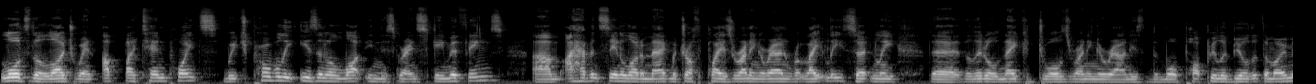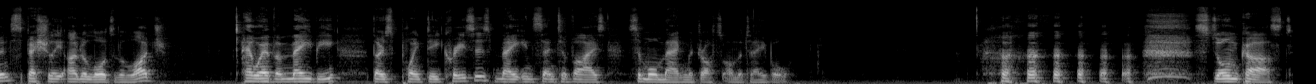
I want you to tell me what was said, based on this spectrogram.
Lords of the Lodge went up by 10 points, which probably isn't a lot in this grand scheme of things. Um, I haven't seen a lot of Magmadroth players running around lately. Certainly, the, the little naked dwarves running around is the more popular build at the moment, especially under Lords of the Lodge. However, maybe those point decreases may incentivize some more Magmadroths on the table. Stormcast.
